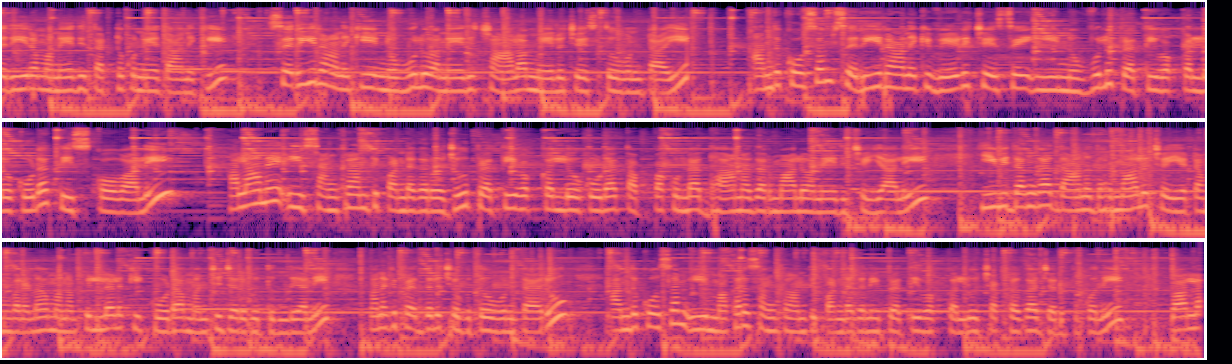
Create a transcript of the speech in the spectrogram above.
శరీరం అనేది తట్టుకునే దానికి శరీరానికి నువ్వులు అనేది చాలా మేలు చేస్తూ ఉంటాయి. అందుకోసం శరీరానికి వేడి చేసే ఈ నువ్వులు ప్రతి ఒక్కళ్ళు కూడా తీసుకోవాలి. అలానే ఈ సంక్రాంతి పండగ రోజు ప్రతి ఒక్కళ్ళు కూడా తప్పకుండా దాన ధర్మాలు అనేది చేయాలి ఈ విధంగా దాన ధర్మాలు చేయటం వలన మన పిల్లలకి కూడా మంచి జరుగుతుంది అని మనకి పెద్దలు చెబుతూ ఉంటారు. అందుకోసం ఈ మకర సంక్రాంతి పండగని ప్రతి ఒక్కళ్ళు చక్కగా జరుపుకొని వాళ్ళ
